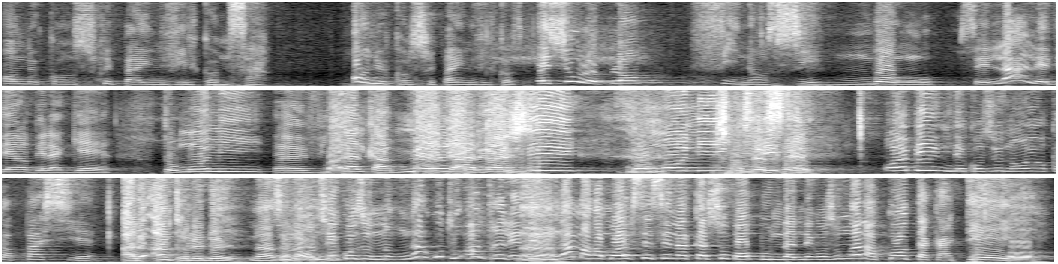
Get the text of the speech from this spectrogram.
On ne construit pas une ville comme ça. On ne construit pas une ville comme ça. Et sur le plan financier, mbongo, c'est là les nerfs de la guerre. Tomoni euh, Vital Bah, Kamera. Bibi, Tomoni oyebi ndeko zu na oyoka pasi e entre les deux non raison. ndeko zu nga kutu entre les Ah. deux nga makambo fcc na kasi so baobunda ndeko zu nga nakotaka te Oh.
